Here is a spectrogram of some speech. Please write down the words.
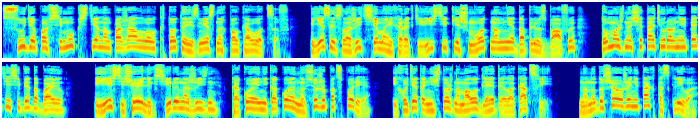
Судя по всему, к стенам пожаловал кто-то из местных полководцев. Если сложить все мои характеристики, шмот на мне да плюс бафы, то можно считать уровней 5 я себе добавил. есть еще эликсиры на жизнь. Какое-никакое, но все же подспорье. И хоть это ничтожно мало для этой локации, но на душе уже не так тоскливо.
